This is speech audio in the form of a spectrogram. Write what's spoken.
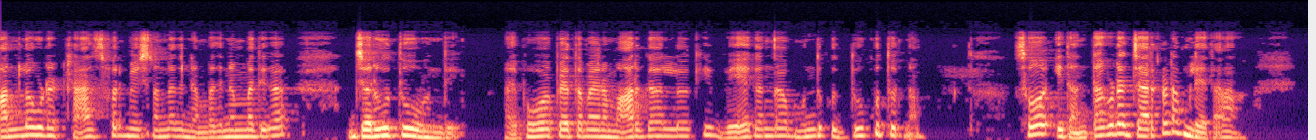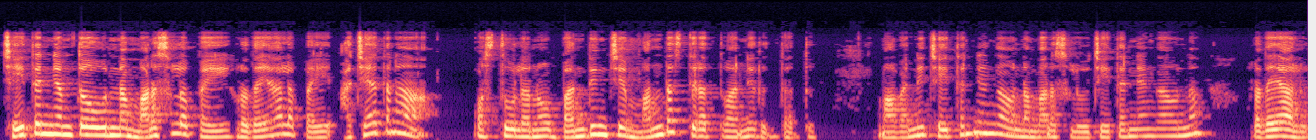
మనలో కూడా ట్రాన్స్ఫర్మేషన్ అన్నది నెమ్మది నెమ్మదిగా జరుగుతూ ఉంది. వైభవోపేతమైన మార్గాల్లోకి వేగంగా ముందుకు దూకుతున్నాం. సో ఇదంతా కూడా జరగడం లేదా? చైతన్యంతో ఉన్న మనసులపై హృదయాలపై అచేతన వస్తువులను బంధించే మంద స్థిరత్వాన్ని రుద్దద్దు. మావన్నీ చైతన్యంగా ఉన్న మనసులు చైతన్యంగా ఉన్న హృదయాలు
